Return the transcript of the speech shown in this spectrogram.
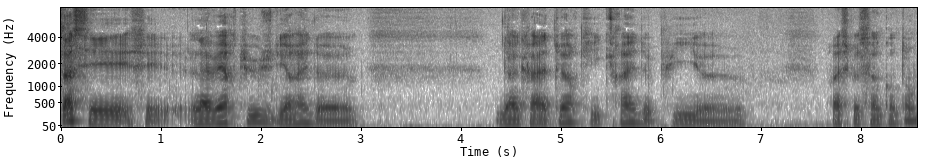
ça, c'est c'est la vertu, je dirais, de d'un créateur qui crée depuis euh, presque 50 ans.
